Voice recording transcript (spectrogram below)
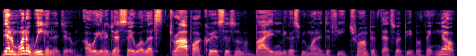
then what are we going to do? Are we going to just say, well, let's drop our criticism of Biden because we want to defeat Trump, if that's what people think? No.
